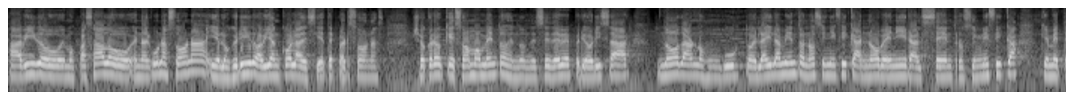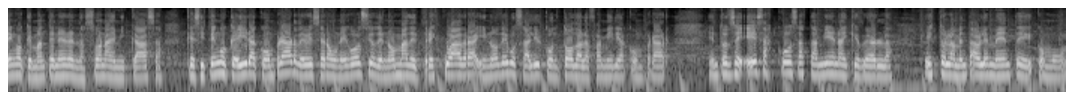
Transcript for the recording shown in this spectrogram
ha habido, hemos pasado en alguna zona y en los gridos habían cola de siete personas. Yo creo que son momentos en donde se debe priorizar no darnos un gusto. El aislamiento no significa no venir al centro, significa que me tengo que mantener en la zona de mi casa, que si tengo que ir a comprar debe ser a un negocio de no más de tres cuadras y no debo salir con toda la familia a comprar. Entonces esas cosas también hay que verlas. Esto lamentablemente, como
